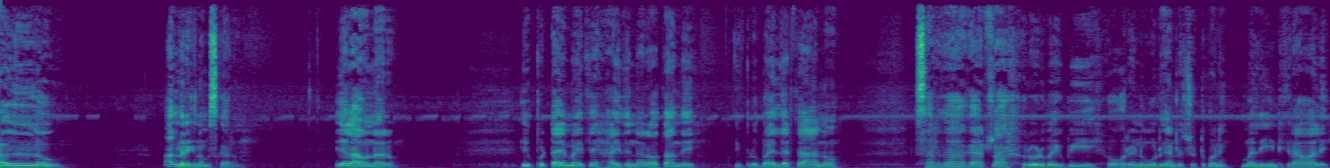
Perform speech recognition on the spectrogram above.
హలో. అందరికీ నమస్కారం. ఎలా ఉన్నారు? ఇప్పుడు టైం అయితే ఐదున్నర అవుతుంది. ఇప్పుడు బయలుదేరుతాను. సరదాగా అట్లా రోడ్డు పైకి పోయి ఒక రెండు మూడు గంటలు చుట్టుకొని మళ్ళీ ఇంటికి రావాలి.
